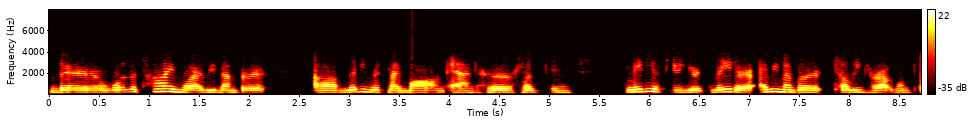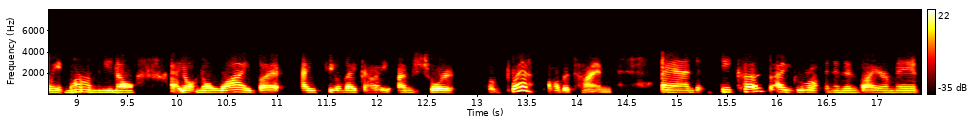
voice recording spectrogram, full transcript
there was a time where I remember um, living with my mom and her husband maybe a few years later, I remember telling her at one point, Mom, you know, I don't know why, but I feel like I, I'm short of breath all the time. And because I grew up in an environment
